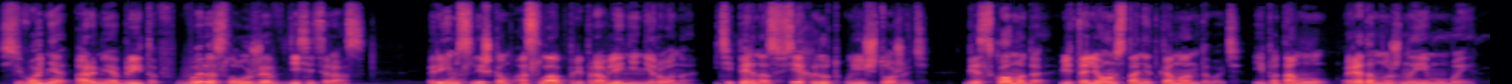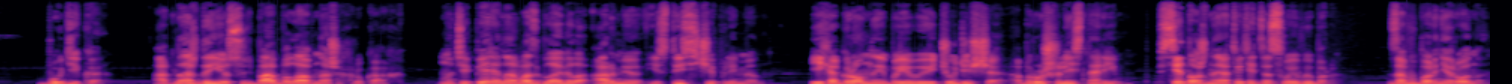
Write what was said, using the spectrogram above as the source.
Сегодня армия бритов выросла уже в 10 раз. Рим слишком ослаб при правлении Нерона, и теперь нас всех идут уничтожить. Без Комода Виталион станет командовать, и потому рядом нужны ему мы. Будика. Однажды ее судьба была в наших руках, но теперь она возглавила армию из тысячи племен. Их огромные боевые чудища обрушились на Рим. Все должны ответить за свой выбор. За выбор Нерона.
